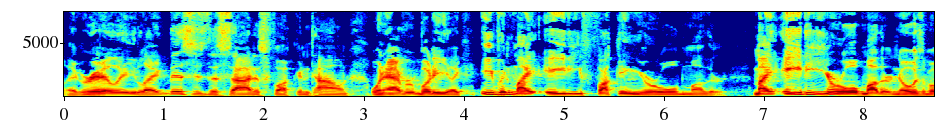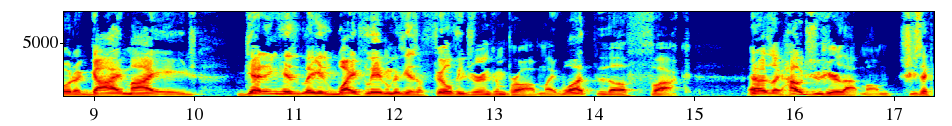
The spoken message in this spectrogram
Like, really? Like, this is the saddest fucking town when everybody, like, even my 80 fucking year old mother, my 80 year old mother knows about a guy my age getting his, like, his wife leaving because he has a filthy drinking problem. Like, what the fuck? And I was like, How'd you hear that, mom? She's like,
